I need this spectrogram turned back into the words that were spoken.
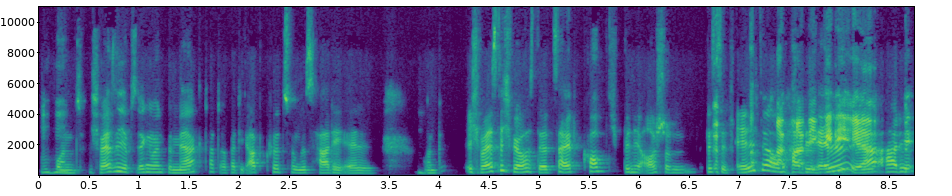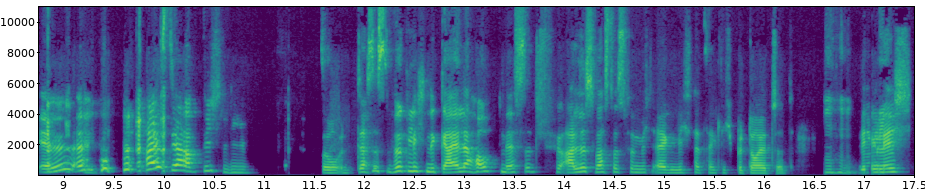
Mhm. Und ich weiß nicht, ob es irgendjemand bemerkt hat, aber die Abkürzung ist HDL. Und ich weiß nicht, wer aus der Zeit kommt. Ich bin ja auch schon ein bisschen älter und HDL, ja, HDL heißt ja, hab dich lieb. So, und das ist wirklich eine geile Hauptmessage für alles, was das für mich eigentlich tatsächlich bedeutet. Mhm. Nämlich,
